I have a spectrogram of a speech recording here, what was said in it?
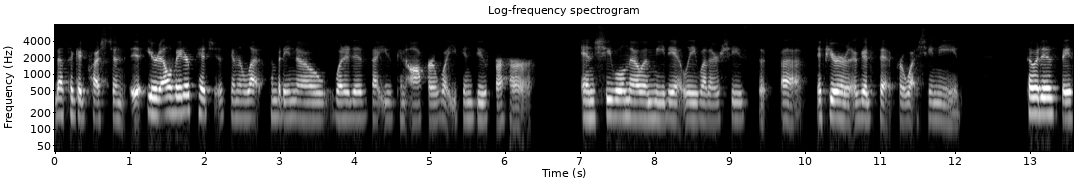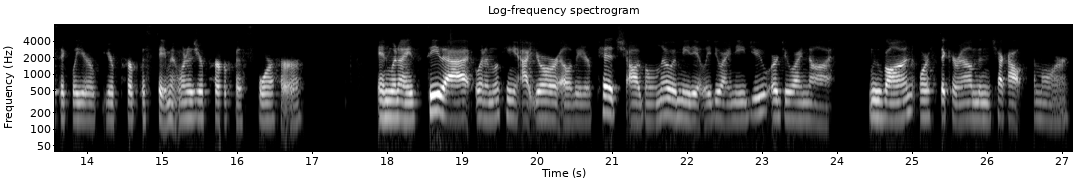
that's a good question. It, your elevator pitch is going to let somebody know what it is that you can offer, what you can do for her. And she will know immediately whether she's the, uh, if you're a good fit for what she needs. So it is basically your, your purpose statement. What is your purpose for her? And when I see that, when I'm looking at your elevator pitch, I will know immediately do I need you or do I not? Move on or stick around and check out some more.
